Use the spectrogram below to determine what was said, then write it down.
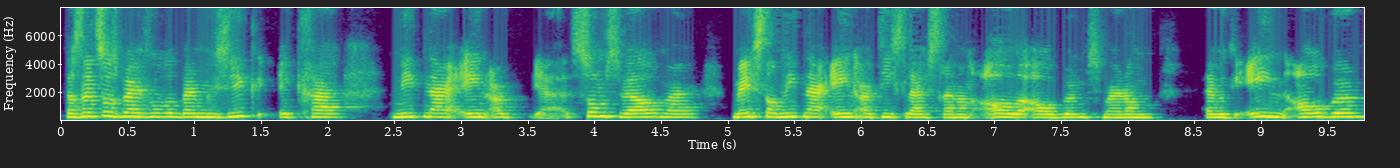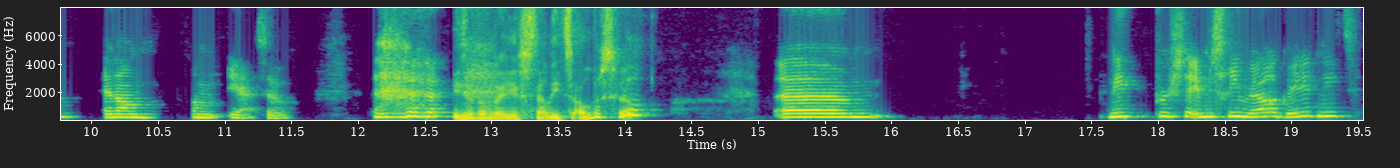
dat is net zoals bijvoorbeeld bij muziek. Ik ga niet naar één, art- ja, soms wel, maar meestal niet naar één artiest luisteren en dan alle albums. Maar dan heb ik één album en dan van, ja, zo. Is het omdat je snel iets anders wil? Ehm, niet per se, misschien wel, ik weet het niet.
